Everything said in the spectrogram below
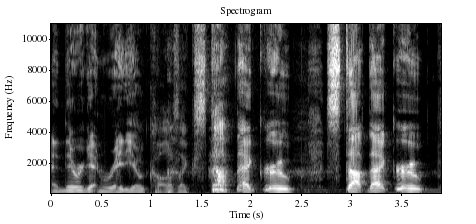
and they were getting radio calls like stop that group, stop that group.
